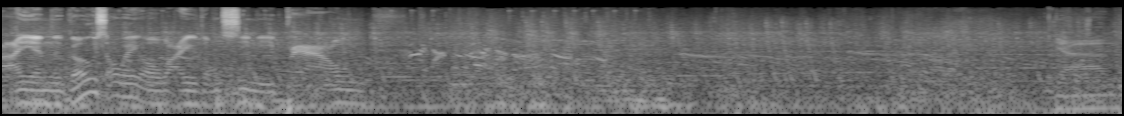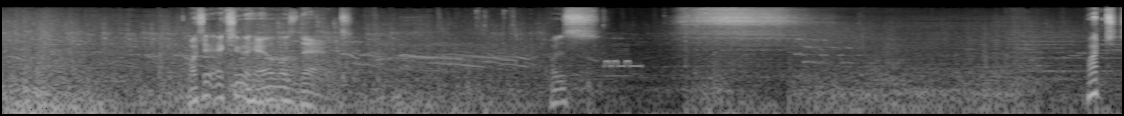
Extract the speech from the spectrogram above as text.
I am the ghost oh, away or oh, why you don't see me. Bam! What the actual hell was that? What is... What?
